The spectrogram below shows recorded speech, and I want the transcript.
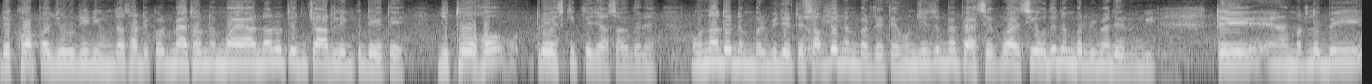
ਦੇਖੋ ਆਪਾਂ ਜ਼ਰੂਰੀ ਨਹੀਂ ਹੁੰਦਾ ਸਾਡੇ ਕੋਲ। ਮੈਂ ਤੁਹਾਨੂੰ ਮੈਂ ਉਹਨਾਂ ਨੂੰ ਤਿੰਨ ਚਾਰ ਲਿੰਕ ਦੇਤੇ ਜਿੱਥੋਂ ਉਹ ਟਰੇਸ ਕੀਤੇ ਜਾ ਸਕਦੇ ਨੇ। ਉਹਨਾਂ ਦੇ ਨੰਬਰ ਵੀ ਦੇਤੇ ਸਭ ਦੇ ਨੰਬਰ ਦੇਤੇ। ਹੁਣ ਜਿਸ ਮੈਂ ਪੈਸੇ ਪਾਏ ਸੀ ਉਹਦੇ ਨੰਬਰ ਵੀ ਮੈਂ ਦੇ ਦੂੰਗੀ। ਤੇ ਮਤਲਬ ਵੀ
